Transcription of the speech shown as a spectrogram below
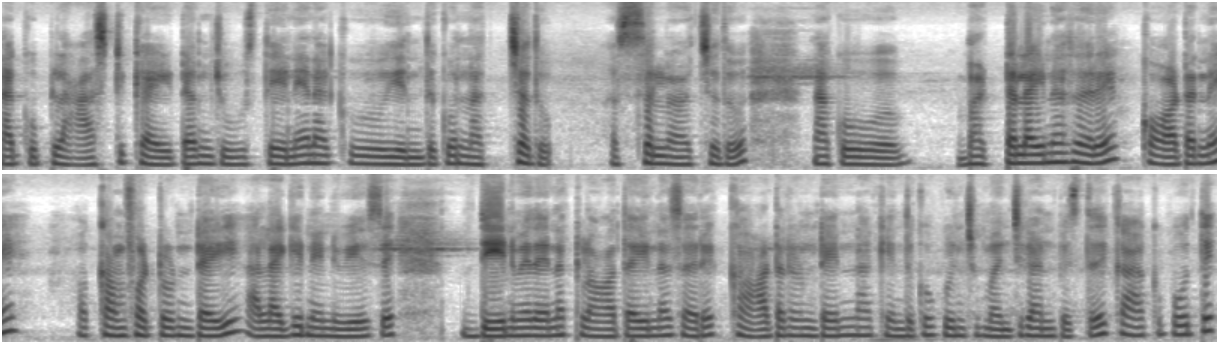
నాకు ప్లాస్టిక్ ఐటెం చూస్తేనే నాకు ఎందుకో నచ్చదు. అస్సలు నచ్చదు. నాకు బట్టలైనా సరే కాటనే కంఫర్ట్ ఉంటాయి. అలాగే నేను వేసే దేని మీదైనా క్లాత్ అయినా సరే కాటన్ ఉంటే నాకు ఎందుకో కొంచెం మంచిగా అనిపిస్తుంది. కాకపోతే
